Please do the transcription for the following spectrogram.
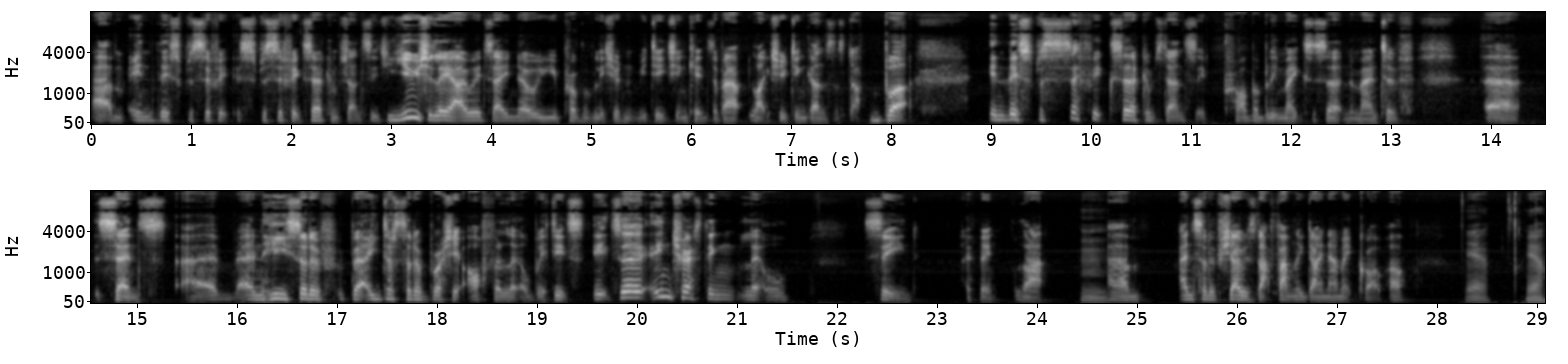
um, in this specific specific circumstances. Usually, I would say no, you probably shouldn't be teaching kids about like shooting guns and stuff. But in this specific circumstance, it probably makes a certain amount of uh, sense. Uh, and he sort of, but he does sort of brush it off a little bit. It's it's an interesting little scene, I think that. Hmm. Um, and sort of shows that family dynamic quite well. Yeah, yeah,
